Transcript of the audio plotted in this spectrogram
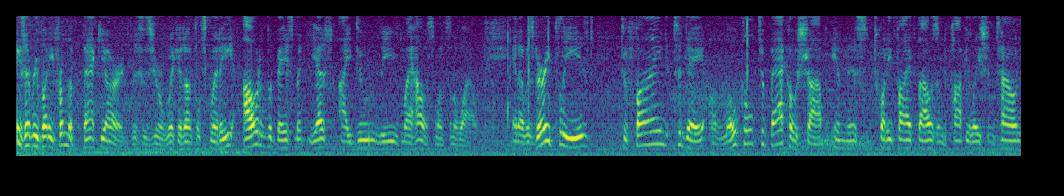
Greetings everybody from the backyard. This is your wicked Uncle Squinty out of the basement. Yes, I do leave my house once in a while. And I was very pleased to find today a local tobacco shop in this 25,000 population town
